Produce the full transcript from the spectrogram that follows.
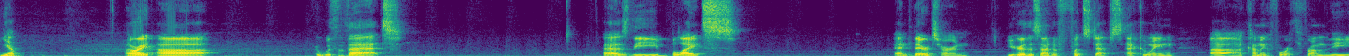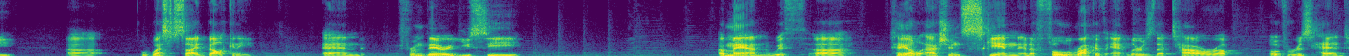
Yep. All right. Uh, with that, as the blights end their turn, you hear the sound of footsteps echoing, uh, coming forth from the uh, west side balcony, and from there you see a man with uh, pale ashen skin and a full rack of antlers that tower up over his head,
